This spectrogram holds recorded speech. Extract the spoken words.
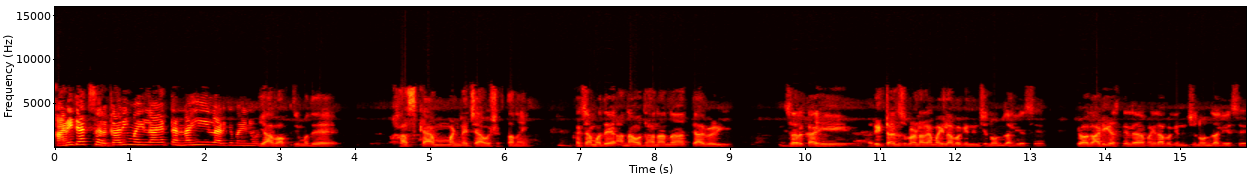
आणि त्यात सरकारी महिला आहेत त्यांनाही लाडकी बहीण योजना या बाबतीमध्ये हा स्कॅम म्हणण्याची आवश्यकता नाही. त्याच्यामध्ये अनावधानानं त्यावेळी जर काही रिटर्न्स भरणाऱ्या महिला भगिनींची नोंद झाली असेल किंवा गाडी असलेल्या महिला भगिनींची नोंद झाली असेल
